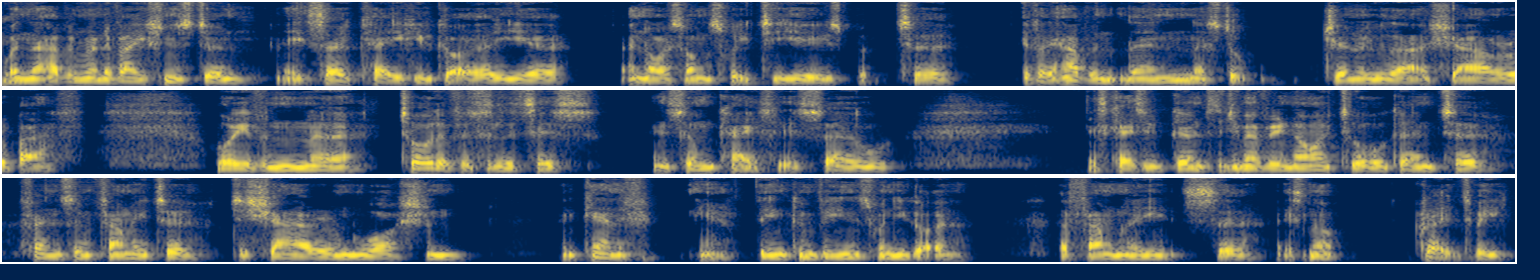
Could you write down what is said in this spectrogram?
when they're having renovations done. It's okay if you've got a uh, a nice ensuite to use, but uh, if they haven't, then they're stuck generally without a shower or a bath, or even uh, toilet facilities in some cases. So it's a case of going to the gym every night or going to friends and family to, to shower and wash. And again, if you know the inconvenience when you've got a, a family, it's uh, it's not great to be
